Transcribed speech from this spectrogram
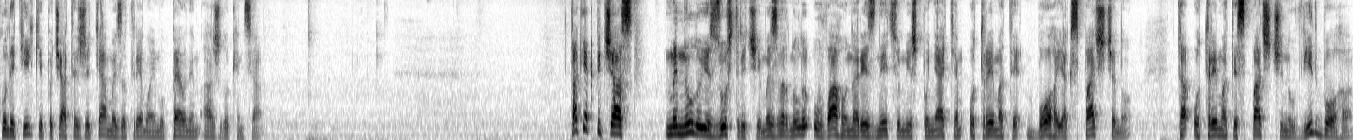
коли тільки почати життя ми затримуємо певним аж до кінця. Так як під час минулої зустрічі ми звернули увагу на різницю між поняттям отримати Бога як спадщину та отримати спадщину від Бога,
